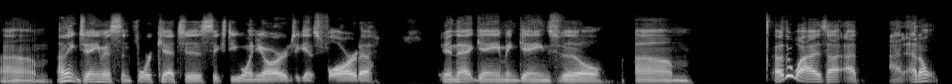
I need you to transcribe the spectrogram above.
um, I think Jameson four catches, 61 yards against Florida in that game in Gainesville. Um, otherwise, I I, I don't,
